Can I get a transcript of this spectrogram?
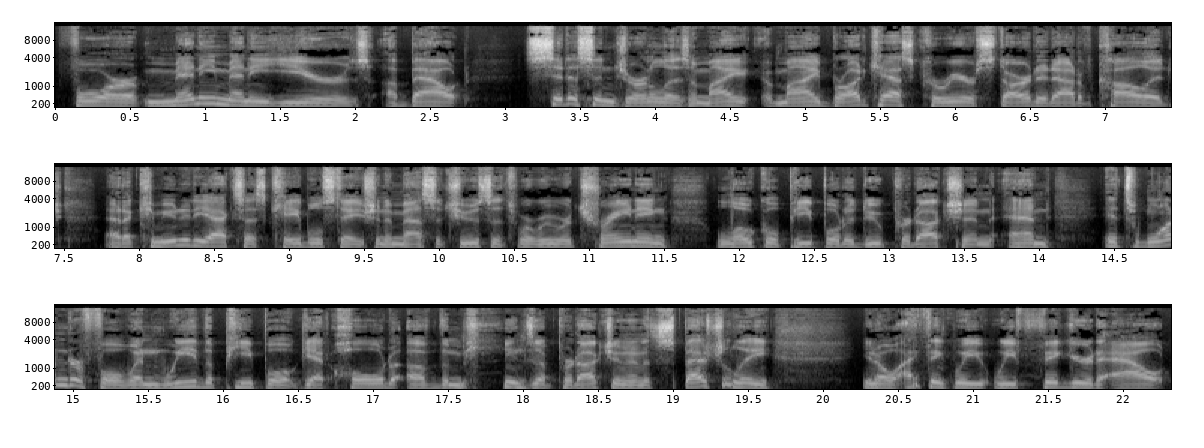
for many, many years about citizen journalism. My my broadcast career started out of college at a community access cable station in Massachusetts where we were training local people to do production and it's wonderful when we the people get hold of the means of production and especially you know I think we we figured out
